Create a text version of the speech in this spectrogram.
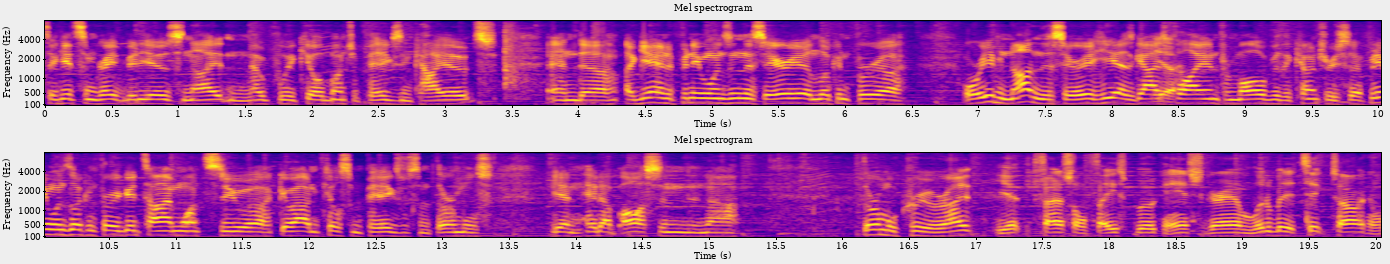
to get some great videos tonight and hopefully kill a bunch of pigs and coyotes. And uh, again, if anyone's in this area and looking for a or even not in this area, he has guys yeah. fly in from all over the country. So if anyone's looking for a good time, wants to uh, go out and kill some pigs with some thermals, again, hit up Austin and uh, Thermal Crew, right? Yep, you find us on Facebook and Instagram, a little bit of TikTok, and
